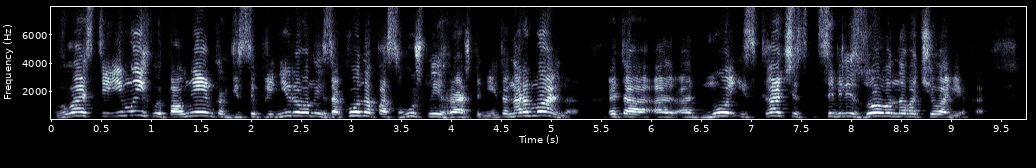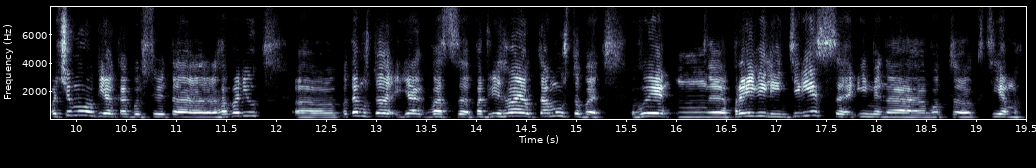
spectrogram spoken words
власти, и мы их выполняем как дисциплинированные, законопослушные граждане. Это нормально. Это одно из качеств цивилизованного человека. Почему вот я как бы все это э, говорю? Э, потому что я вас подвигаю к тому, чтобы вы э, проявили интерес именно вот к тем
